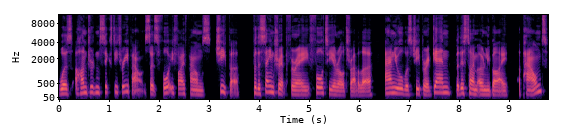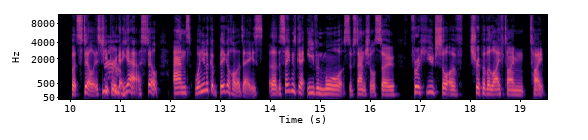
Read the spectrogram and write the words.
was £163. So it's £45 cheaper for the same trip for a 40 year old traveler. Annual was cheaper again, but this time only by a pound but still, it's cheaper wow. again. Yeah, still. And when you look at bigger holidays, uh, the savings get even more substantial. So, for a huge sort of trip of a lifetime type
